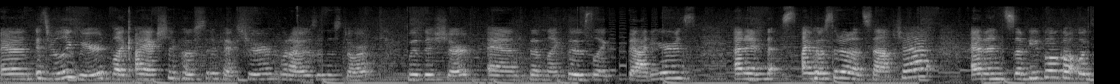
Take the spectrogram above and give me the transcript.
And it's really weird, like I actually posted a picture when I was in the store with this shirt and then like those like bad ears and then I posted it on Snapchat and then some people got like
